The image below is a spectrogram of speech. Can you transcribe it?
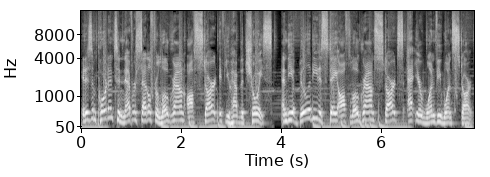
It is important to never settle for low ground off start if you have the choice, and the ability to stay off low ground starts at your 1v1 start.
